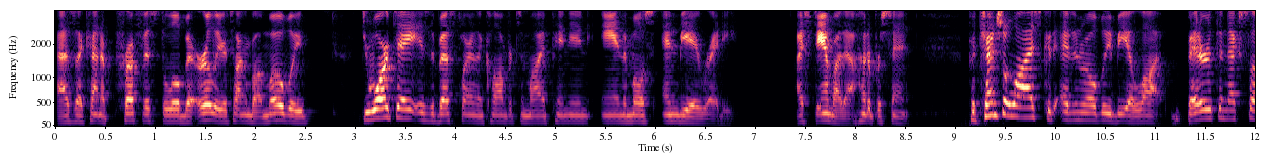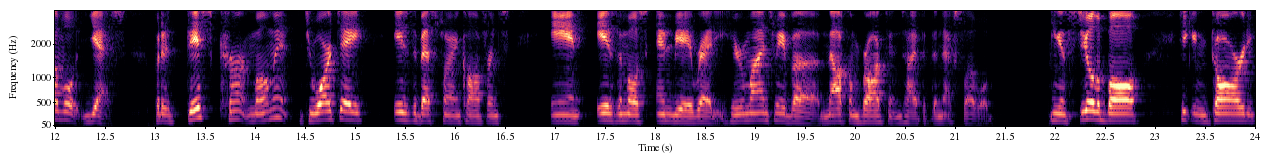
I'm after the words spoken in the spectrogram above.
as I kind of prefaced a little bit earlier, talking about Mobley, Duarte is the best player in the conference, in my opinion, and the most NBA ready. I stand by that 100%. Potential wise, could Evan Mobley be a lot better at the next level? Yes. But at this current moment, Duarte is the best player in conference and is the most NBA ready. He reminds me of a Malcolm Brogdon type at the next level. He can steal the ball, he can guard,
